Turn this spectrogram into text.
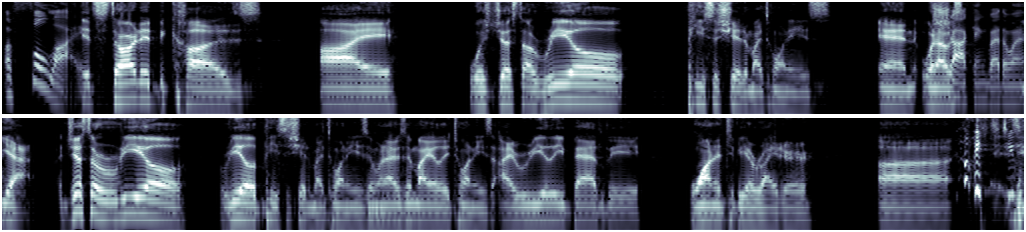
a full lie. it started because I was just a real piece of shit in my twenties, and when I was shocking, by the way. Yeah, just a real, real piece of shit in my 20s. And when Mm-hmm. I was in my early 20s, I really badly wanted to be a writer. Uh, Wait, did you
